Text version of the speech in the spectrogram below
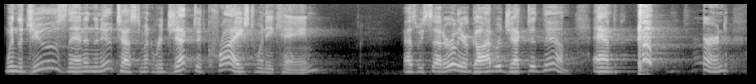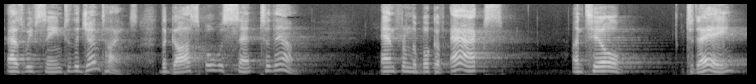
When the Jews then in the New Testament rejected Christ when He came, as we said earlier, God rejected them and turned, as we've seen, to the Gentiles. The gospel was sent to them. And from the book of Acts until today,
